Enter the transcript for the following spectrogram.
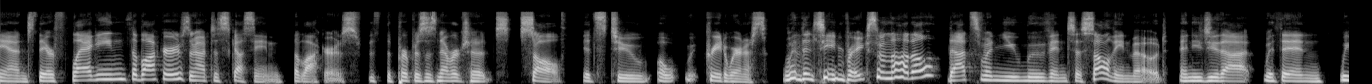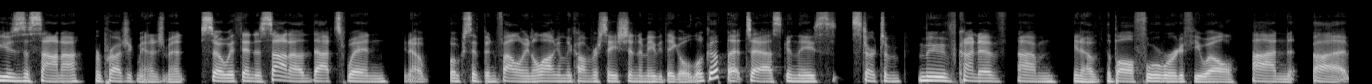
and they're flagging the blockers. They're not discussing the blockers. The purpose is never to solve. It's to oh, create awareness. When the team breaks from the huddle that's when you move into solving mode. And you do that within we use asana for project management. So within asana that's when you know folks have been following along in the conversation and maybe they go look up that task and they start to move kind of um, you know the ball forward if you will on uh,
